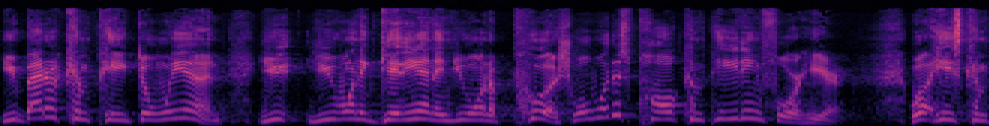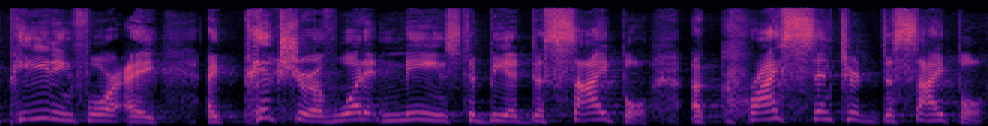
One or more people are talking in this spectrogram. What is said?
you better compete to win. You, you want to get in and you want to push. Well, what is Paul competing for here? Well, he's competing for a, a picture of what it means to be a disciple, a Christ centered disciple.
